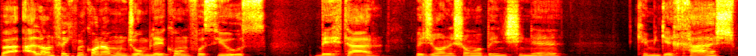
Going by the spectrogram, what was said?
و الان فکر می‌کنم اون جمله کنفوسیوس بهتر به جان شما بنشینه که میگه خشم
